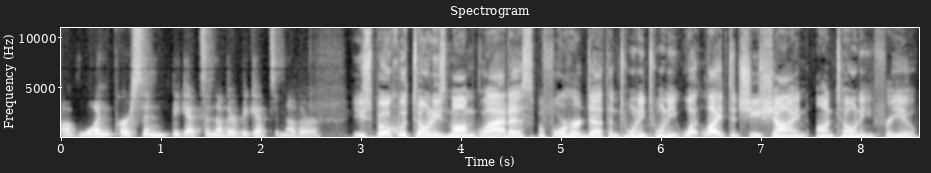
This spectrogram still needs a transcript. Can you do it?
of one person begets another begets another. You spoke with Tony's mom, Gladys, before her death in 2020. What light did she shine on Tony for you?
